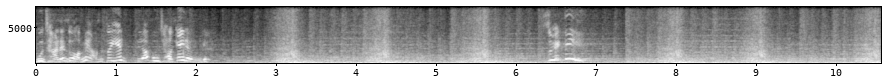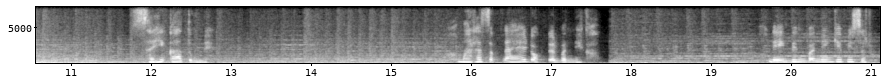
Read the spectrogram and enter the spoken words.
बुझाने दो हमें, हम तो ये दिया बुझा के ही रहेंगे। स्वीटी सही कहा तुमने। हमारा सपना है डॉक्टर बनने का। और एक दिन बनेंगे भी ज़रूर।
